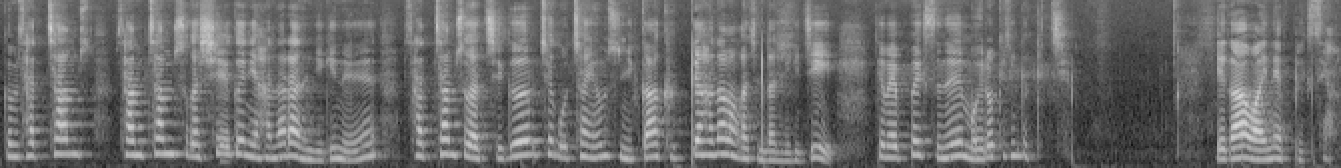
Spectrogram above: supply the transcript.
그럼 4참, 3참수가 실근이 하나라는 얘기는 4참수가 지금 최고 차이 음수니까 극대 하나만 가진다는 얘기지. 그럼 fx는 뭐 이렇게 생겼겠지. 얘가 y는 fx야.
